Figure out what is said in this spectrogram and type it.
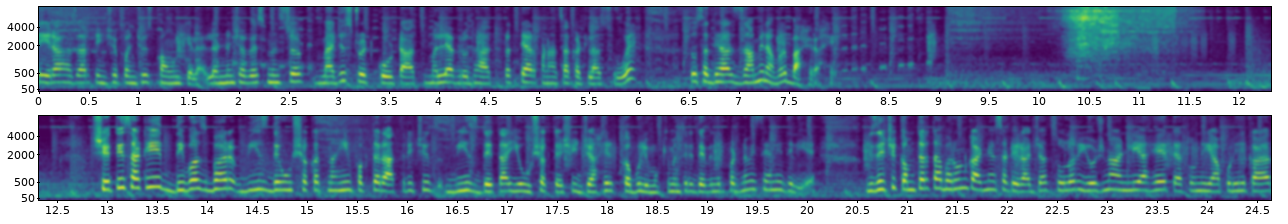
तेरा हजार तीनशे पंचवीस पाऊंड केला आहे लंडनच्या वेस्टमिन्स्टर मॅजिस्ट्रेट कोर्टात मल्ल्याविरोधात प्रत्यार्पणाचा खटला सुरू आहे. तो सध्या जामिनावर बाहेर आहे. शेतीसाठी दिवसभर वीज देऊ शकत नाही फक्त रात्रीचीच वीज देता येऊ शकते अशी जाहीर कबुली मुख्यमंत्री देवेंद्र फडणवीस यांनी दिली आहे. विजेची कमतरता भरून काढण्यासाठी राज्यात सोलर योजना आणली आहे. त्यातून यापुढील काळात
